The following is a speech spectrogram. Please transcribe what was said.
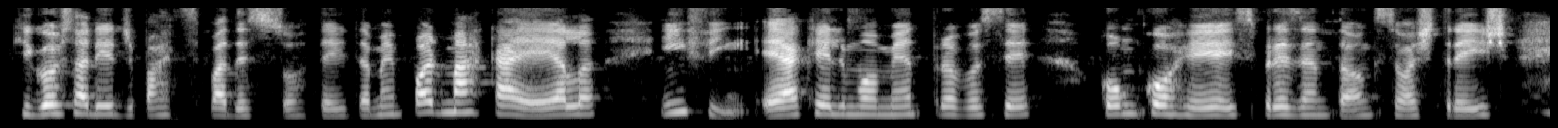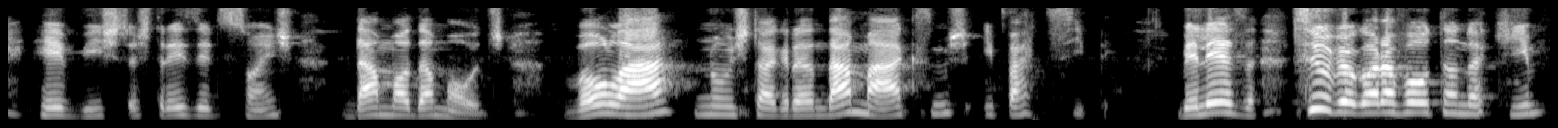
que gostaria de participar desse sorteio também, pode marcar ela. Enfim, é aquele momento para você concorrer a esse presentão, que são as três revistas, três edições da Moda Moldes. Vão lá no Instagram da Maximus e participem. Beleza? Silvio, agora voltando aqui.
